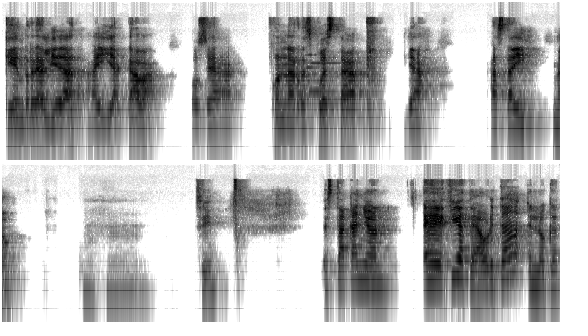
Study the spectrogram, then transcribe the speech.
que en realidad ahí acaba. O sea, con la respuesta, ya, hasta ahí, ¿no? Sí, está cañón. Eh, fíjate, ahorita en lo, que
